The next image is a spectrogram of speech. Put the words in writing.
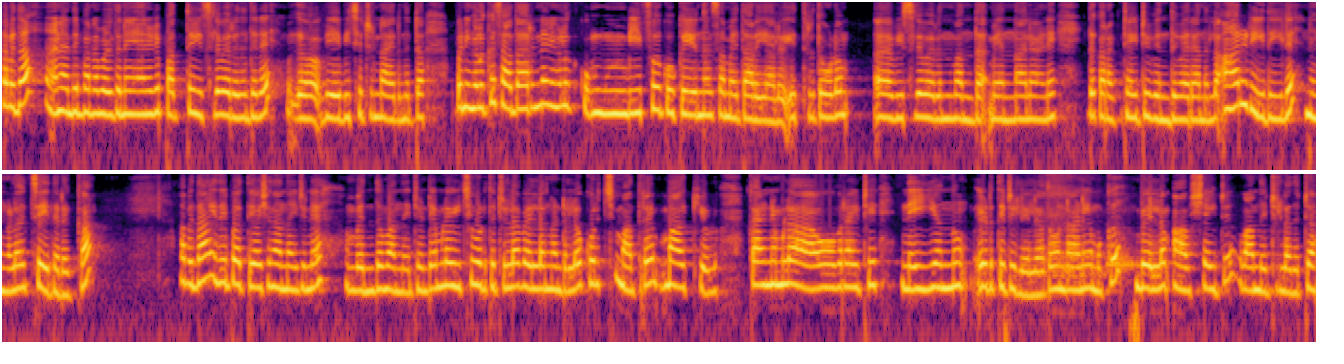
അപ്പോൾ ഇതാ ഞാൻ ആദ്യം പറഞ്ഞ പോലെ തന്നെ ഞാനൊരു പത്ത് വിസിൽ വരുന്നതിന് വേവിച്ചിട്ടുണ്ടായിരുന്നു കേട്ടോ അപ്പോൾ നിങ്ങൾക്ക് സാധാരണ നിങ്ങൾ ബീഫ് കുക്ക് ചെയ്യുന്ന സമയത്ത് അറിയാമല്ലോ എത്രത്തോളം വിസിൽ വരുന്ന വന്ന വന്നാലാണ് ഇത് കറക്റ്റായിട്ട് വെന്ത് വരാന്നുള്ള ആ ഒരു രീതിയിൽ നിങ്ങൾ ചെയ്തെടുക്കുക. അപ്പോൾ ഇതാ ഇതിപ്പോൾ അത്യാവശ്യം നന്നായിട്ടുണ്ട് വെന്ത് വന്നിട്ടുണ്ട്. നമ്മൾ ഒഴിച്ച് കൊടുത്തിട്ടുള്ള വെള്ളം കണ്ടല്ലോ കുറച്ച് മാത്രമേ ബാക്കിയുള്ളൂ. കാരണം നമ്മൾ ഓവറായിട്ട് നെയ്യൊന്നും എടുത്തിട്ടില്ലല്ലോ. അതുകൊണ്ടാണ് നമുക്ക് വെള്ളം ആവശ്യമായിട്ട് വന്നിട്ടുള്ളത് കേട്ടോ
